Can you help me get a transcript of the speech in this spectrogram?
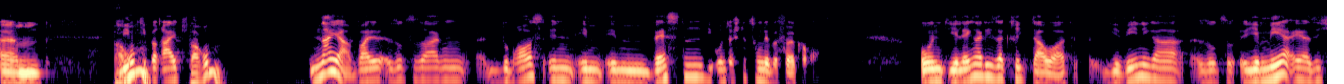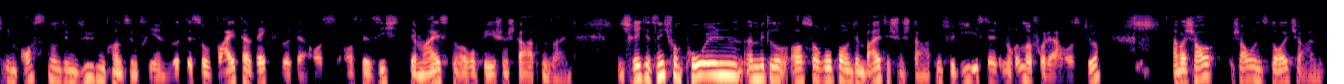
Ähm, Warum? Warum? Naja, weil sozusagen du brauchst in, im, im Westen die Unterstützung der Bevölkerung. Und je länger dieser Krieg dauert, je weniger, je mehr er sich im Osten und im Süden konzentrieren wird, desto weiter weg wird er aus, aus der Sicht der meisten europäischen Staaten sein. Ich rede jetzt nicht von Polen, äh, Mittel- und Osteuropa und den baltischen Staaten, für die ist er noch immer vor der Haustür. Aber schau, schau uns Deutsche an.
